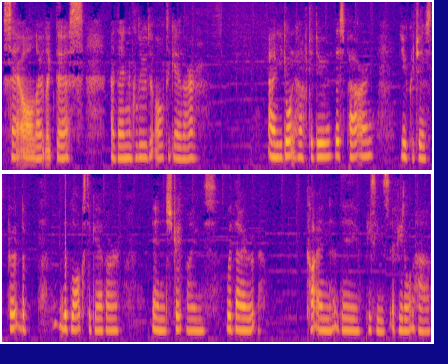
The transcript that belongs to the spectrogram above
set it all out like this I then glued it all together and you don't have to do this pattern. You could just put the the blocks together in straight lines without cutting the pieces if you don't have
